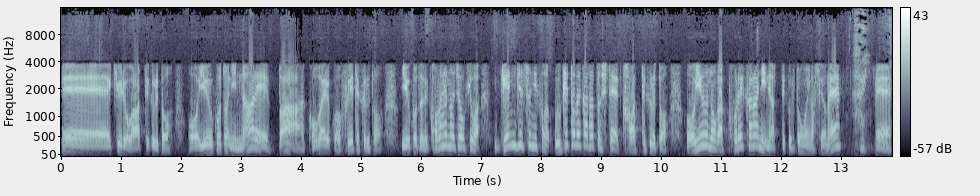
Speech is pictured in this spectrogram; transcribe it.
えー、給料が上がってくるということになれば、購買力は増えてくるということで、この辺の状況は現実にこの受け止め方として変わってくるというのがこれからになってくると思いますよね。はい。え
